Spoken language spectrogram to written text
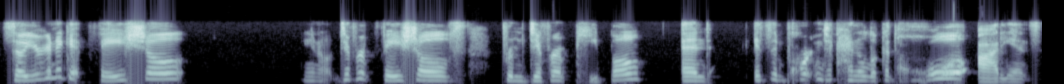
So you're going to get facial, you know, different facials from different people. And it's important to kind of look at the whole audience,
